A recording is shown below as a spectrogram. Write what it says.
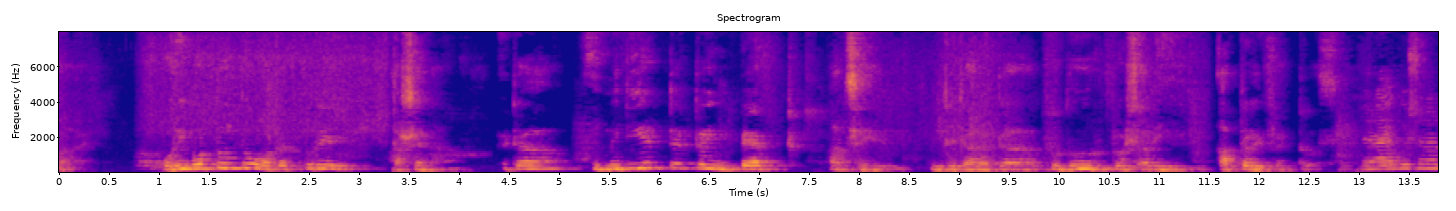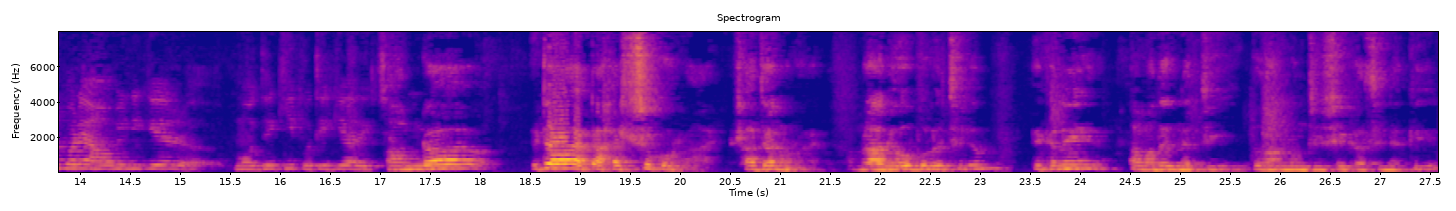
রায় পরিবর্তন তো হঠাৎ করে আসে না। এটা ইমিডিয়েট একটা ইম্প্যাক্ট আছে, যেটার একটা সুদূর প্রসারী আফটার ইফেক্ট রায় ঘোষণার পরে আওয়ামী লীগের মধ্যে কি প্রতিক্রিয়া দেখছেন? আমরা, এটা একটা হাস্যকর রায়, সাজানো রায়। আমরা আগেও বলেছিলাম, এখানে আমাদের নেত্রী, প্রধানমন্ত্রী শেখ হাসিনাকে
